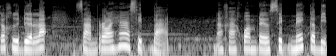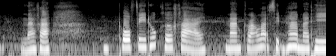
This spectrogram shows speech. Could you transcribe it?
ก็คือเดือนละ 350 บาท นะคะ ความเร็ว 10 เมกะบิตนะคะ โทรฟรีทุกเครือข่าย นานครั้งละ 15 นาที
